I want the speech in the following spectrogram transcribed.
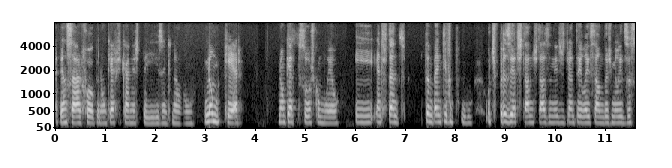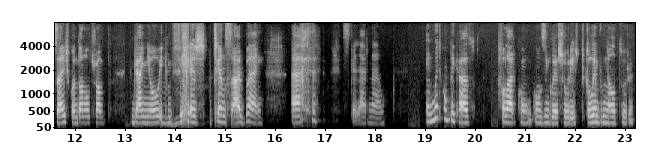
a pensar, que eu não quero ficar neste país em que não, não me quer, não quer pessoas como eu. E, entretanto, também tive o, o desprazer de estar nos Estados Unidos durante a eleição de 2016, quando Donald Trump ganhou e que me uhum. fez pensar, bem, uh, se calhar não. É muito complicado falar com, com os ingleses sobre isto, porque eu lembro-me na altura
